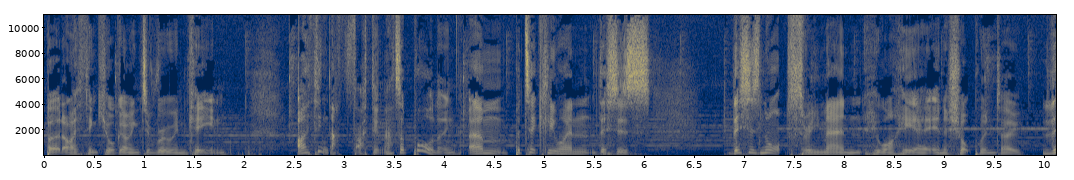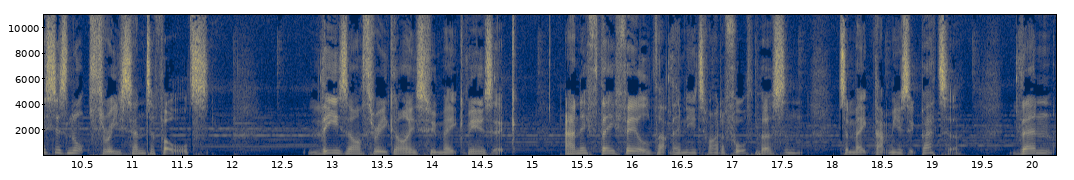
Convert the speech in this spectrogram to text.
but I think you're going to ruin Keane. I think that's I think that's appalling, um, particularly when this is. This is not three men who are here in a shop window. This is not three centerfolds. These are three guys who make music. And if they feel that they need to add a fourth person to make that music better, then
